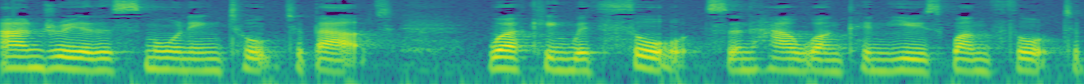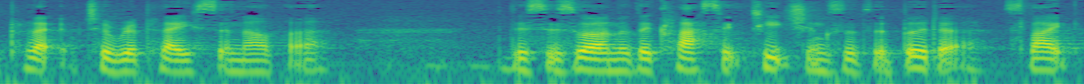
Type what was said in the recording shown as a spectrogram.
Andrea this morning talked about working with thoughts and how one can use one thought to, pl- to replace another. This is one of the classic teachings of the Buddha. It's like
